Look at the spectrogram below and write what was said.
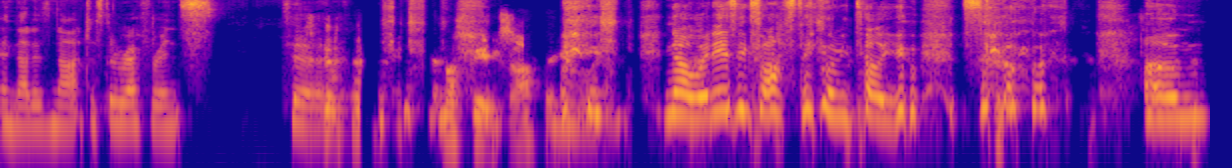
and that is not just a reference to. It must be exhausting. in no, it is exhausting. Let me tell you. So, um,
